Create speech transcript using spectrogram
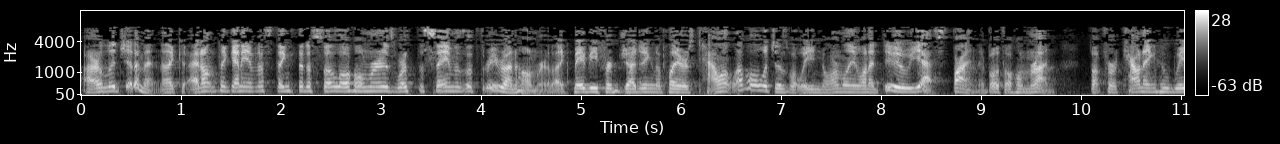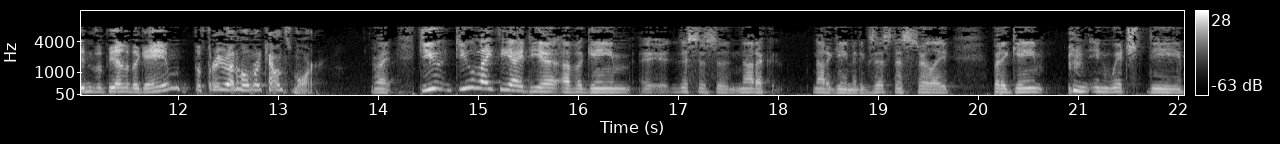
are legitimate. Like, I don't think any of us think that a solo homer is worth the same as a three-run homer. Like, maybe for judging the player's talent level, which is what we normally want to do, yes, fine, they're both a home run. But for counting who wins at the end of the game, the three-run homer counts more. Right. Do you do you like the idea of a game? Uh, this is a, not a not a game that exists necessarily, but a game in which the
